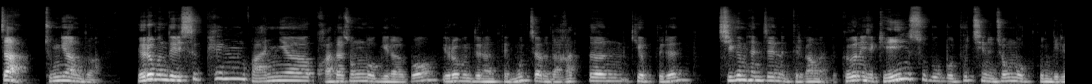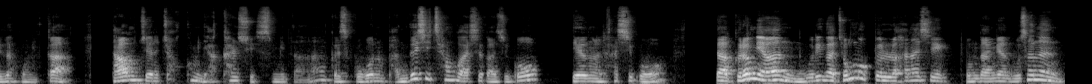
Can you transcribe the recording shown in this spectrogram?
자, 중요한 거. 여러분들이 스팸 관여 과다 종목이라고 여러분들한테 문자로 나갔던 기업들은 지금 현재는 들어가면 안 돼. 그거는 이제 개인 수급을 붙이는 종목분들이다 보니까 다음 주에는 조금 약할 수 있습니다. 그래서 그거는 반드시 참고하셔가지고 대응을 하시고 자 그러면 우리가 종목별로 하나씩 본다면 우선은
